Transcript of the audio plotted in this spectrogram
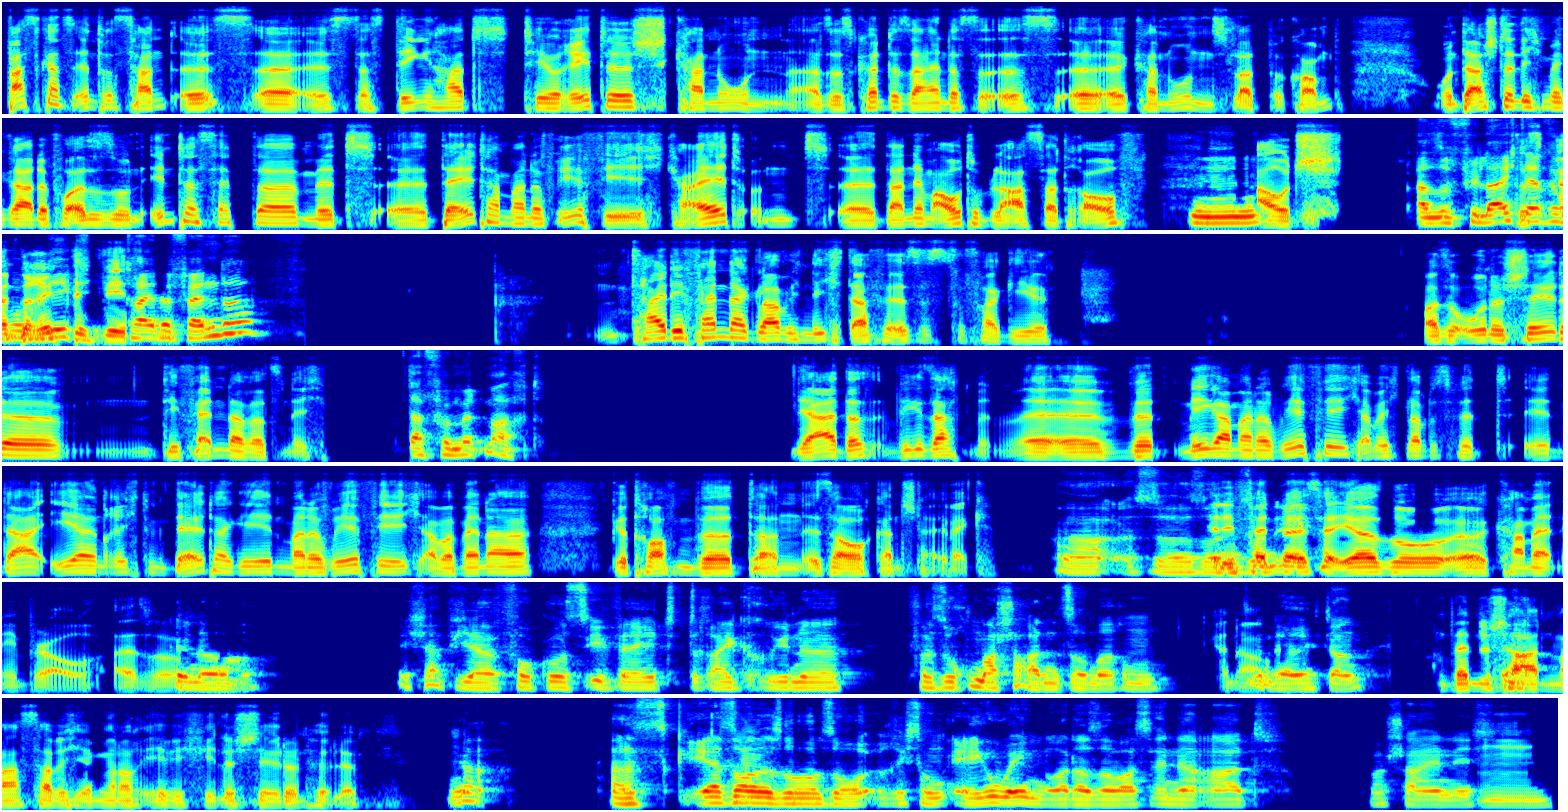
Was ganz interessant ist, äh, ist, das Ding hat theoretisch Kanonen. Also es könnte sein, dass es äh, Kanonenslot bekommt. Und da stelle ich mir gerade vor, also so ein Interceptor mit äh, Delta-Manövrierfähigkeit und äh, dann im Autoblaster drauf. Mhm. Autsch. Also vielleicht Das der richtig. TIE Defender? TIE Defender glaube ich nicht, dafür ist es zu fragil. Also ohne Schilde, Defender wird es nicht. Dafür mit Macht. Ja, das, wie gesagt, äh, äh, wird mega manövrierfähig, aber ich glaube, es wird äh, da eher in Richtung Delta gehen, manövrierfähig, aber wenn er getroffen wird, dann ist er auch ganz schnell weg. Ja, so, so, Der so Defender ein ist ja eher so, äh, come at me, Bro. Also, Genau. Ich habe hier Focus, Evade, drei grüne, versuch mal Schaden zu machen. genau. In der Richtung. Und wenn du Ja. Schaden machst, habe ich immer noch ewig viele Schilde und Hülle. Ja. Also es ist eher so, so, so Richtung A-Wing oder sowas in der Art. Wahrscheinlich. Mhm.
